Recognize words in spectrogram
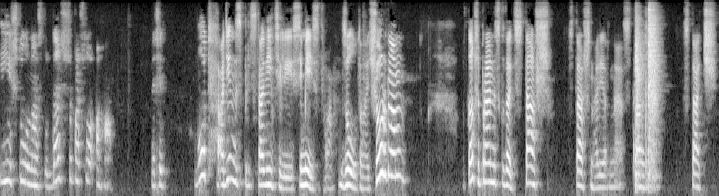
И что у нас тут дальше пошло? Ага. Значит, вот один из представителей семейства золото на черном. Как же правильно сказать? Стаж. Стаж, наверное. Стаж. Стач.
